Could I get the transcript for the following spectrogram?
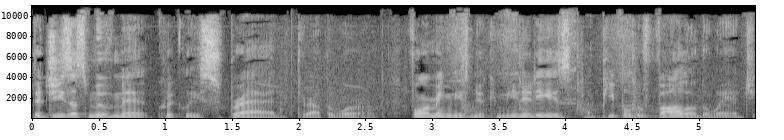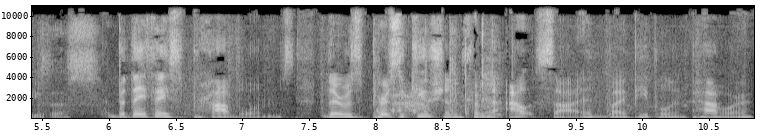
The Jesus movement quickly spread throughout the world, forming these new communities of people who follow the way of Jesus. But they faced problems. There was persecution from the outside by people in power,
